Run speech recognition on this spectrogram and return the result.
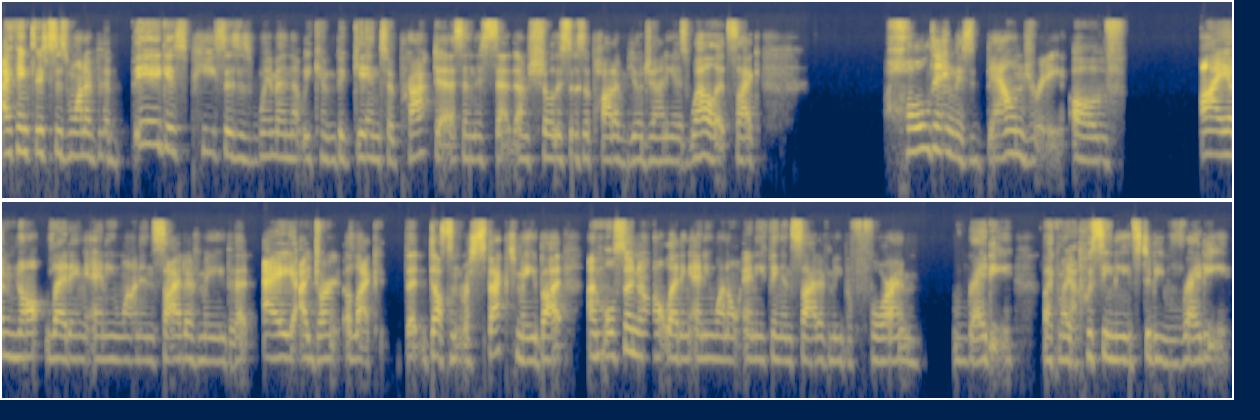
I think this is one of the biggest pieces as women that we can begin to practice. And this, I'm sure this is a part of your journey as well. It's like holding this boundary of, I am not letting anyone inside of me that A, I don't like, that doesn't respect me, but I'm also not letting anyone or anything inside of me before I'm ready. Like my yeah. pussy needs to be ready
